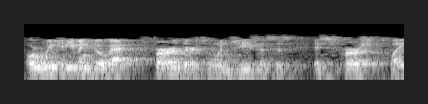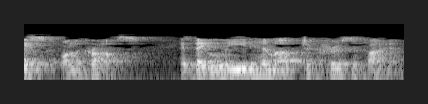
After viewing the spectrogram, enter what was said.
Or we could even go back further to when Jesus is, is first placed on the cross, as they lead him up to crucify him.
